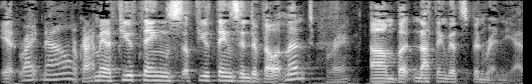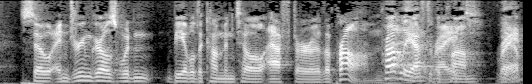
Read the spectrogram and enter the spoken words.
it right now. Okay. I mean, a few things, a few things in development, Right. Um, but nothing that's been written yet. So, and Dreamgirls wouldn't be able to come until after the prom. Probably then, after the prom, Right.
